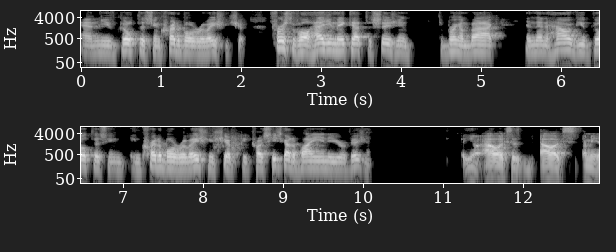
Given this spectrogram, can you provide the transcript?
and you've built this incredible relationship. First of all, how do you make that decision to bring him back? And then how have you built this in, incredible relationship because he's got to buy into your vision? You know, Alex is Alex. I mean,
